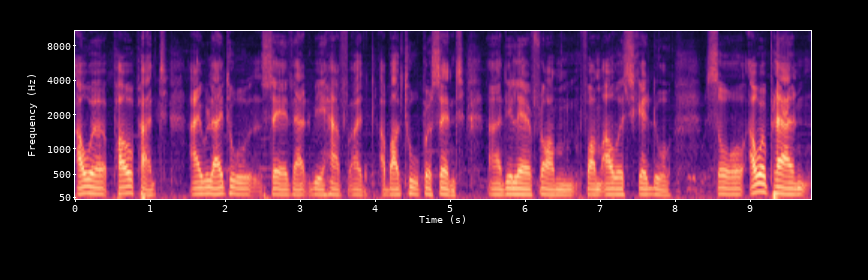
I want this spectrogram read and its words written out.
our power plant, I would like to say that we have uh, about two percent uh, delay from from our schedule. So our plan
